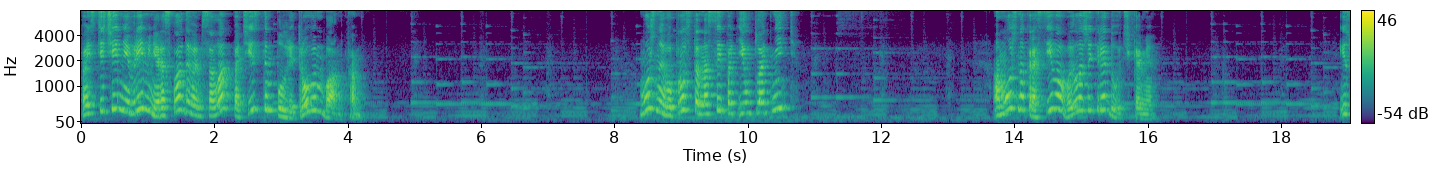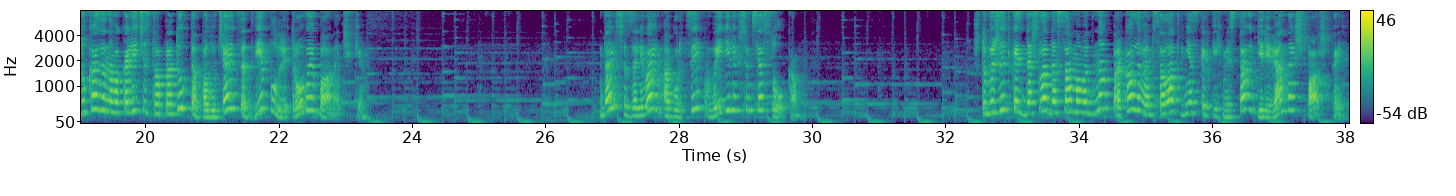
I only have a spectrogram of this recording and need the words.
По истечении времени раскладываем салат по чистым пол-литровым банкам. Можно его просто насыпать и уплотнить, а можно красиво выложить рядочками. Из указанного количества продуктов получается 2 пол-литровые баночки. Дальше заливаем огурцы выделившимся соком. Чтобы жидкость дошла до самого дна, прокалываем салат в нескольких местах деревянной шпажкой.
